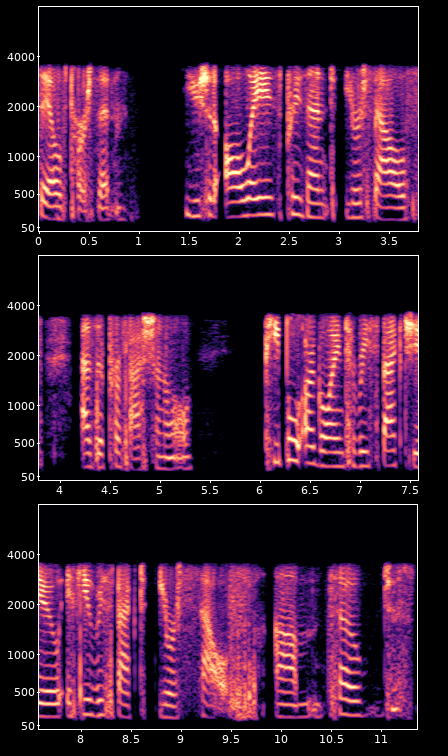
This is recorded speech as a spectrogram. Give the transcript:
salesperson. You should always present yourself as a professional. People are going to respect you if you respect yourself. Um, so just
